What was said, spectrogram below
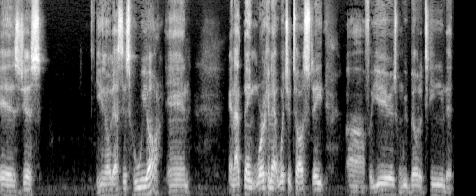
is just, you know, that's just who we are. And and I think working at Wichita State uh, for years, when we built a team that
